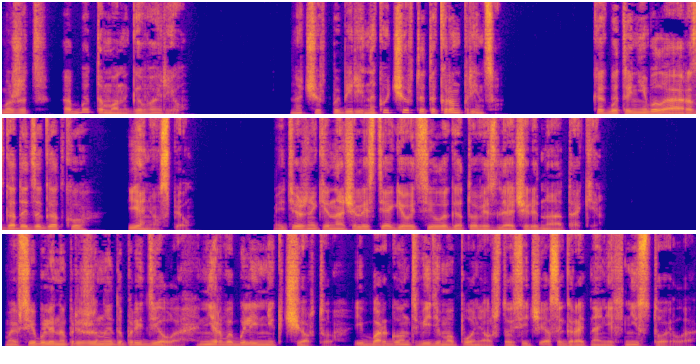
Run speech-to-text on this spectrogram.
Может, об этом он говорил? Но черт побери, на кой черт это кронпринцу? Как бы то ни было, а разгадать загадку я не успел. Мятежники начали стягивать силы, готовясь для очередной атаки. Мы все были напряжены до предела, нервы были ни к черту, и Баргонт, видимо, понял, что сейчас играть на них не стоило.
